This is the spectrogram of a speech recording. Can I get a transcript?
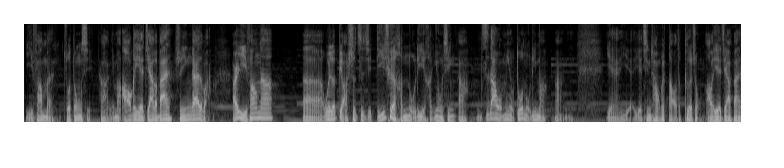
乙方们做东西啊，你们熬个夜加个班是应该的吧？而乙方呢？呃，为了表示自己的确很努力、很用心啊，你知道我们有多努力吗？啊，你也也也经常会搞得各种熬夜加班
